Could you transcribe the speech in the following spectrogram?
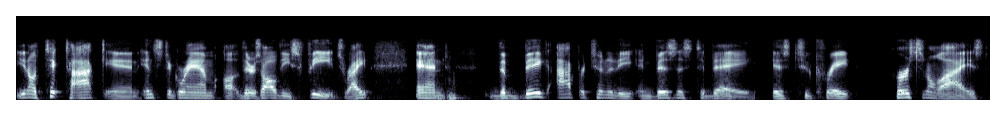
you know, TikTok and Instagram, uh, there's all these feeds, right? And mm-hmm. the big opportunity in business today is to create personalized,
